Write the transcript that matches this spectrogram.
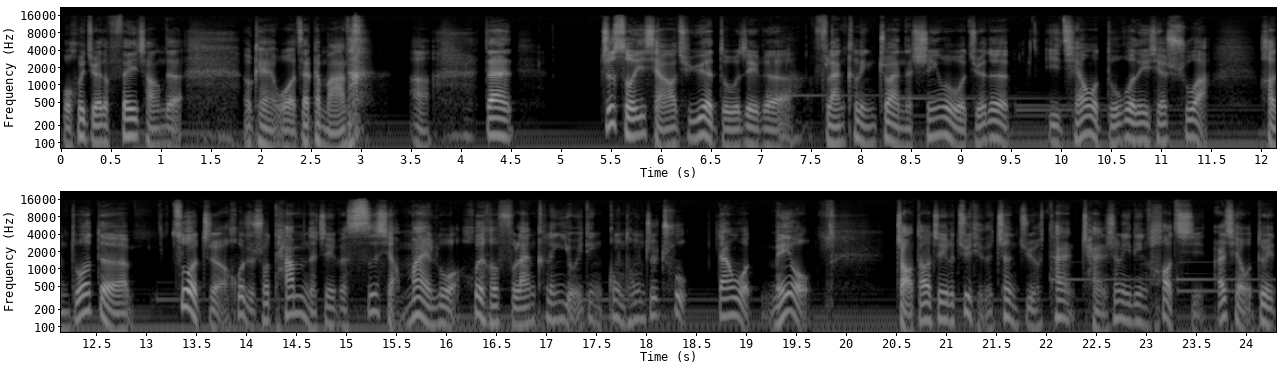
我会觉得非常的 OK。我在干嘛呢？啊！但之所以想要去阅读这个《富兰克林传》呢，是因为我觉得以前我读过的一些书啊，很多的作者或者说他们的这个思想脉络会和富兰克林有一定共通之处。但我没有找到这个具体的证据，他产生了一定好奇，而且我对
